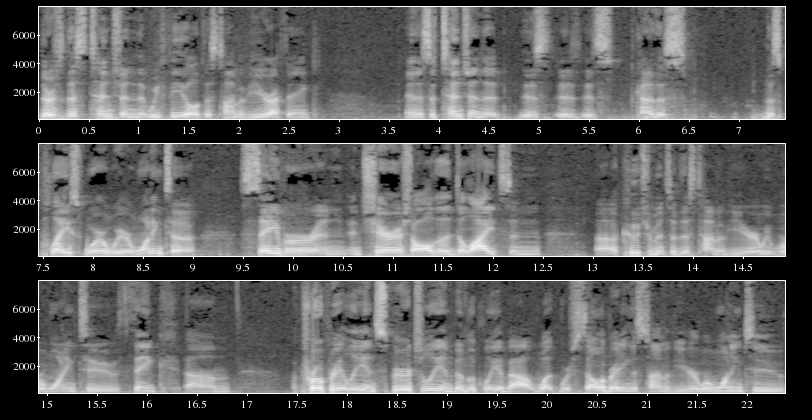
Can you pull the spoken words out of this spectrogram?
there's this tension that we feel at this time of year. I think, and it's a tension that is is, is kind of this this place where we're wanting to savor and, and cherish all the delights and uh, accoutrements of this time of year. We were wanting to think um, appropriately and spiritually and biblically about what we're celebrating this time of year. We're wanting to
